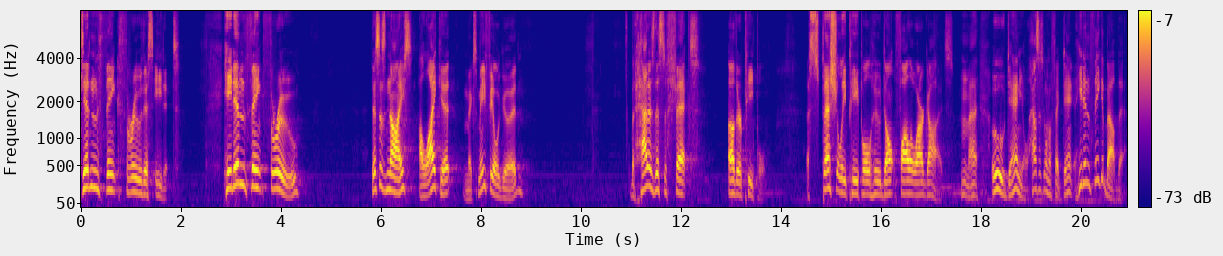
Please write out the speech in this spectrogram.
didn't think through this edict. He didn't think through, this is nice, I like it, makes me feel good, But how does this affect other people? Especially people who don't follow our guides. Hmm, I, ooh, Daniel, how's this going to affect Daniel? He didn't think about that.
